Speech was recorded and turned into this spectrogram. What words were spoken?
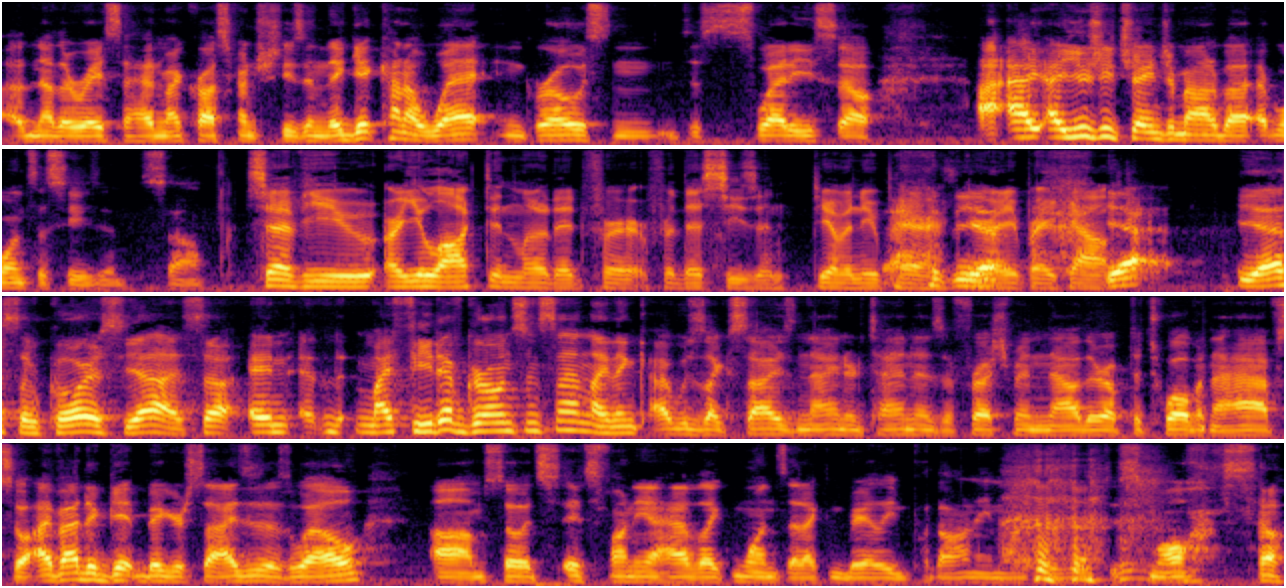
another race I had my cross country season, they get kind of wet and gross and just sweaty. So I, I, usually change them out about once a season. So. So have you? Are you locked and loaded for for this season? Do you have a new pair? yeah. You ready to break out? Yeah. Yes, of course. Yeah. So, and my feet have grown since then. I think I was like size nine or 10 as a freshman. Now they're up to 12 and a half. So I've had to get bigger sizes as well. Um, so it's it's funny. I have like ones that I can barely put on anymore they're too small. So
